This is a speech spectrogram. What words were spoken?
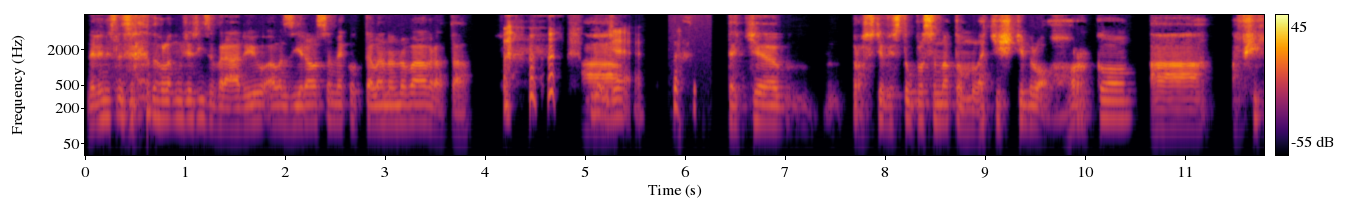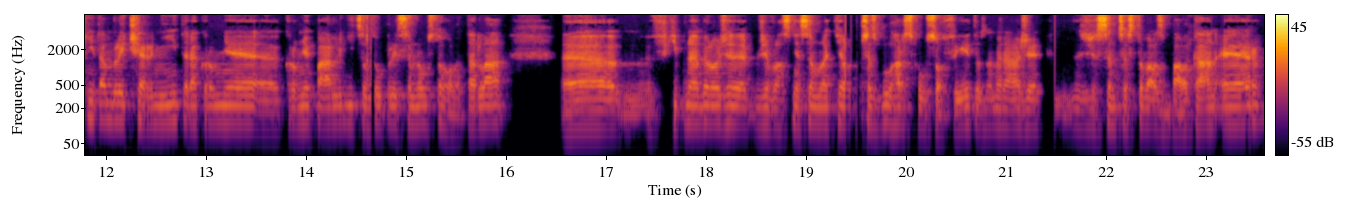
nevím, jestli se tohle může říct v rádiu, ale zíral jsem jako tele na nová vrata. A může. teď eh, prostě vystoupil jsem na tom letišti, bylo horko a, a všichni tam byli černí, teda kromě, eh, kromě pár lidí, co vstoupili se mnou z toho letadla. Eh, vtipné bylo, že, že vlastně jsem letěl přes bulharskou Sofii, to znamená, že, že jsem cestoval z Balkán Air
